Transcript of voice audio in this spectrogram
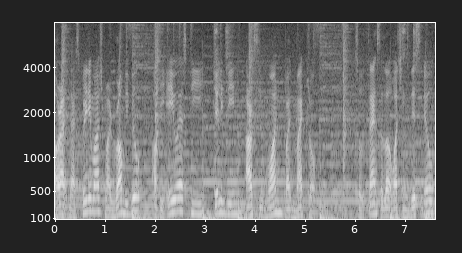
Alright, that's pretty much my ROM review of the AOSP Jelly Bean RC1 by Maclaw. So thanks a lot for watching this video.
